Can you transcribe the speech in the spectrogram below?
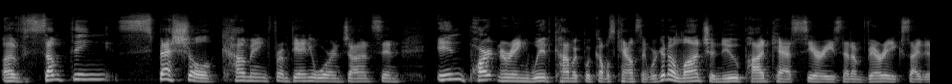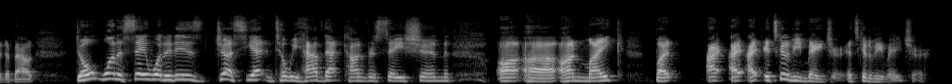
of something special coming from Daniel Warren Johnson in partnering with Comic Book Couples Counseling. We're going to launch a new podcast series that I'm very excited about. Don't want to say what it is just yet until we have that conversation uh, uh, on mic, but I, I, I, it's going to be major. It's going to be major.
